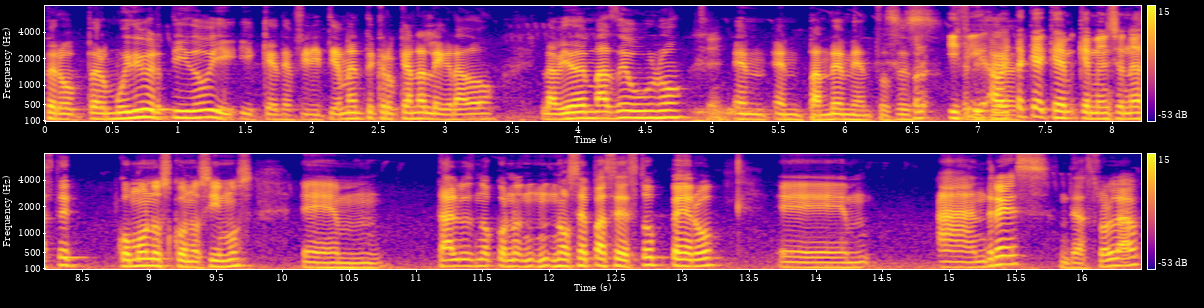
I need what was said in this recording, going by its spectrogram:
pero, pero muy divertido y, y, que definitivamente creo que han alegrado la vida de más de uno sí. en, en, pandemia. Entonces, bueno, y fíjate, ahorita que, que, que, mencionaste cómo nos conocimos, eh, tal vez no, no, sepas esto, pero eh, a Andrés de Astrolab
